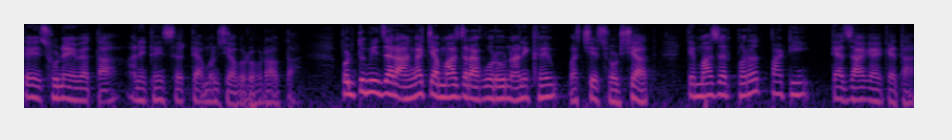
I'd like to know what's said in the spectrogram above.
तें सुणें वेता आनी थंयसर त्या मनशा बरोबर रावता. पण तुमी जर हांगाच्या माजराक व्हरून आनी खंय मातशें सोडशात तें माजर परत पाटी त्या जाग्याक येता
